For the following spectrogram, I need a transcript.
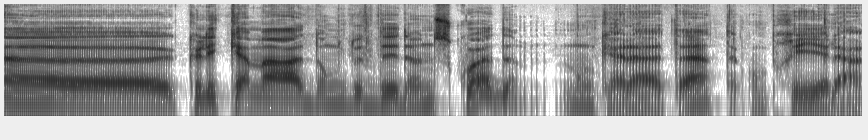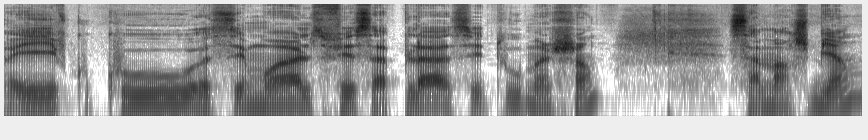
euh, que les camarades donc de Dead on Squad, donc elle a, t'as compris, elle arrive, coucou, c'est moi, elle fait sa place et tout, machin. Ça marche bien.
